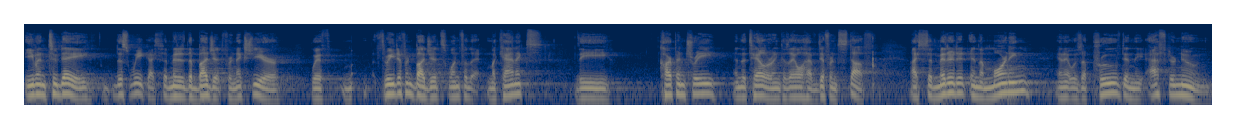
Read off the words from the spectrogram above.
even today, this week, I submitted the budget for next year with three different budgets one for the mechanics, the carpentry and the tailoring because they all have different stuff. I submitted it in the morning and it was approved in the afternoon.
